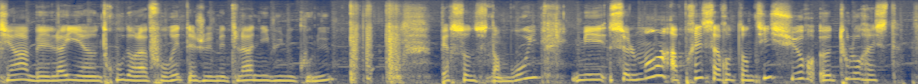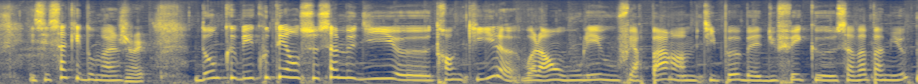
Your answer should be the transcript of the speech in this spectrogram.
Tiens, ben là, il y a un trou dans la forêt. Je vais mettre là, ni vu ni connu personne s'embrouille, mais seulement après ça retentit sur euh, tout le reste. Et c'est ça qui est dommage. Donc ben, écoutez, en ce samedi euh, tranquille, voilà, on voulait vous faire part un petit peu ben, du fait que ça va pas mieux.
